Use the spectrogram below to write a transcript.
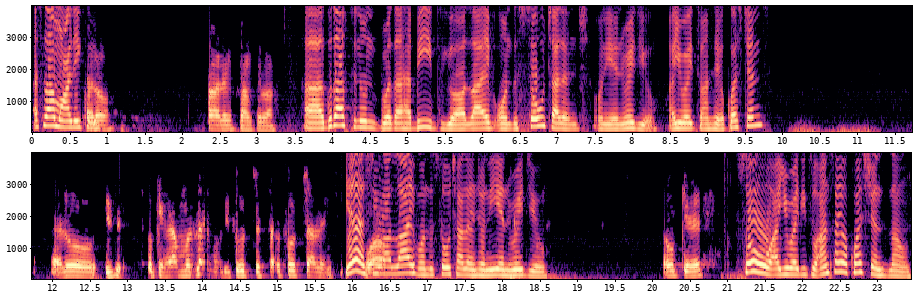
Assalamu alaikum. Hello. Alaikum salam. Uh good afternoon, brother Habib. You are live on the Soul Challenge on EN Radio. Are you ready to answer your questions? Hello. Is it okay? I'm live on the first, first challenge. Yes, you are live on the Soul Challenge on EN Radio. Okay. So are you ready to answer your questions now?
